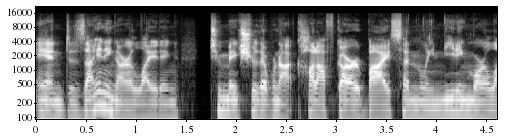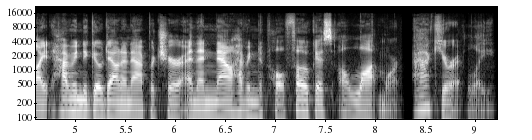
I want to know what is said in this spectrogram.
and designing our lighting to make sure that we're not caught off guard by suddenly needing more light, having to go down an aperture, and then now having to pull focus a lot more accurately.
